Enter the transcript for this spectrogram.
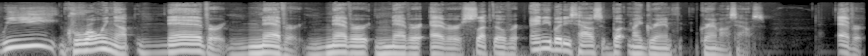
we growing up never, never, never, never, ever slept over anybody's house but my grand grandma's house. Ever.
